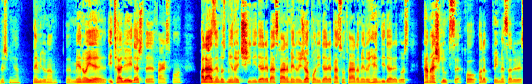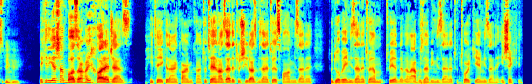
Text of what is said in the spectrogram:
بهش میگم نمی‌دونم. منوی ایتالیایی داشته فرض کن. حالا از امروز منوی چینی داره بس فردا منوی ژاپنی داره پس اون فردا منوی هندی داره. درست. همش لوکسه. خب حالا تو این مثال رستوران یکی دیگه هم بازارهای خارج از هیته که دارن کار می‌کنن. تو تهران زده تو شیراز می‌زنه تو اصفهان می‌زنه تو دبی می‌زنه تو توی نمی‌دونم ابوظبی می‌زنه تو ترکیه می‌زنه. این شکلی.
